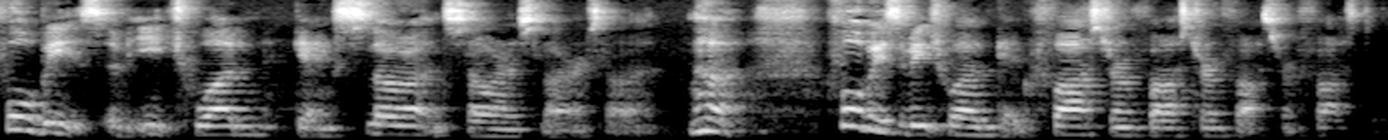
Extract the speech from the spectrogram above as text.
Four beats of each one getting slower and slower and slower and slower. four beats of each one getting faster and faster and faster and faster.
